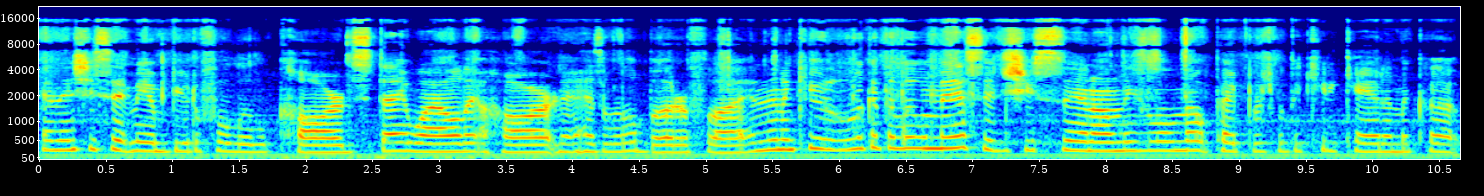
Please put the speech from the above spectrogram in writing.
And then she sent me a beautiful little card, Stay Wild at Heart, and it has a little butterfly. And then a cute, look at the little message she sent on these little note papers with the kitty cat and the cup.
